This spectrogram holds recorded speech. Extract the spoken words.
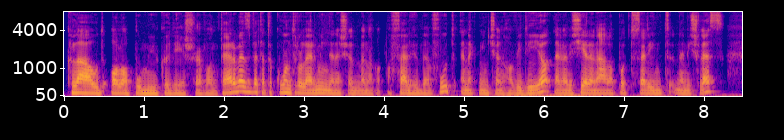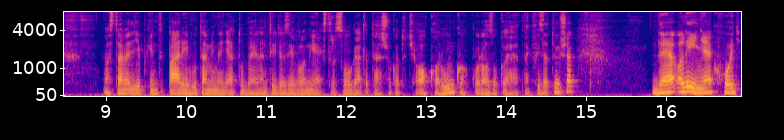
cloud alapú működésre van tervezve, tehát a kontroller minden esetben a felhőben fut, ennek nincsen havidíja, legalábbis jelen állapot szerint nem is lesz. Aztán egyébként pár év után minden gyártó bejelenti, hogy azért valami extra szolgáltatásokat, hogyha akarunk, akkor azok lehetnek fizetősek. De a lényeg, hogy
